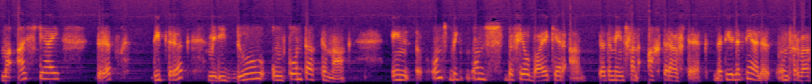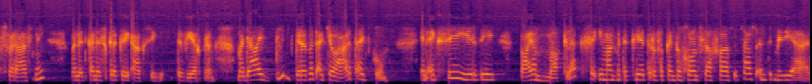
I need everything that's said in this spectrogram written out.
Maar as jy druk diep druk met die doel om kontak te maak. En ons ons beveel baie keer aan dat 'n mens van agteraf trek. Natuurlik nie hulle onverwags verras nie, want dit kan 'n skrikreaksie teweegbring, maar daai diep druk wat uit jou hart uitkom. En ek sê hierdie baie maklik vir iemand met 'n kleuter of 'n kind in grondslagfase, selfs intermediair.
